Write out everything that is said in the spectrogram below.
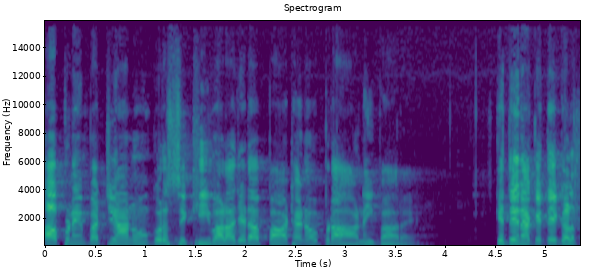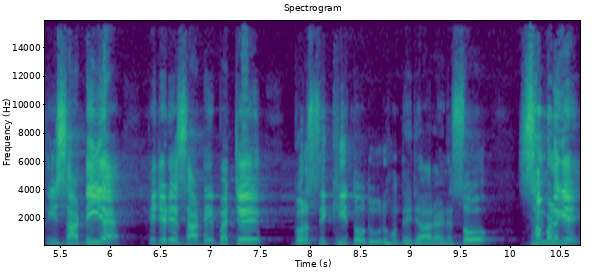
ਆਪਣੇ ਬੱਚਿਆਂ ਨੂੰ ਗੁਰਸਿੱਖੀ ਵਾਲਾ ਜਿਹੜਾ ਪਾਠ ਹੈ ਨਾ, ਉਹ ਪੜ੍ਹਾ ਨਹੀਂ ਪਾ ਰਹੇ। ਕਿਤੇ ਨਾ ਕਿਤੇ ਗਲਤੀ ਸਾਡੀ ਹੈ ਕਿ ਜਿਹੜੇ ਸਾਡੇ ਬੱਚੇ ਗੁਰਸਿੱਖੀ ਤੋਂ ਦੂਰ ਹੁੰਦੇ ਜਾ ਰਹੇ ਨੇ। ਸੋ ਸੰਭਲ ਗਏ।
